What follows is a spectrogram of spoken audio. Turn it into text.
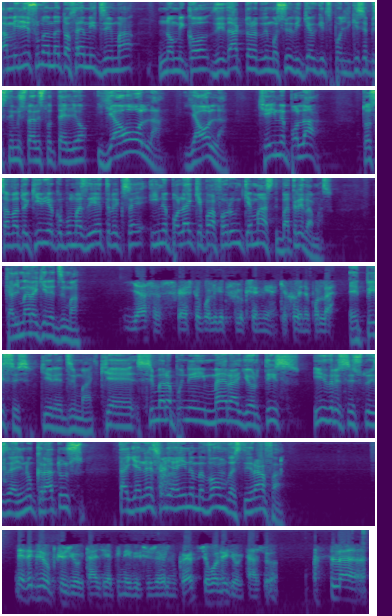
Θα μιλήσουμε με το Θέμη Τζίμα, νομικό, διδάκτορα του Δημοσίου Δικαίου και της Πολιτικής Επιστήμης στο Αριστοτέλειο, για όλα. Για όλα. Και είναι πολλά. Το Σαββατοκύριακο που μας διέτρεξε είναι πολλά και που αφορούν και εμάς, την πατρίδα μας. Καλημέρα, κύριε Τζίμα. Γεια σας. Ευχαριστώ πολύ για τη φιλοξενία και χρόνια πολλά. Επίσης, κύριε Τζίμα, και σήμερα που είναι η μέρα γιορτής ίδρυσης του Ισραηλινού κράτους, τα γενέθλια είναι με βόμβες στη Ράφα. Ναι, δεν ξέρω ποιος γιορτάζει για την ίδρυση του Ισραηλινού κράτους. Εγώ δεν γιορτάζω. Αλλά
